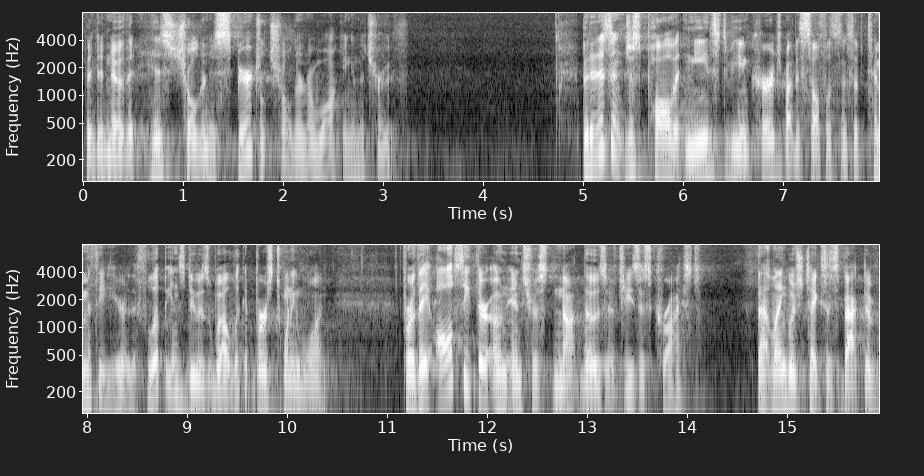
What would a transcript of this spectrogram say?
than to know that his children, his spiritual children, are walking in the truth. But it isn't just Paul that needs to be encouraged by the selflessness of Timothy here. The Philippians do as well. Look at verse 21. For they all seek their own interest, not those of Jesus Christ. That language takes us back to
